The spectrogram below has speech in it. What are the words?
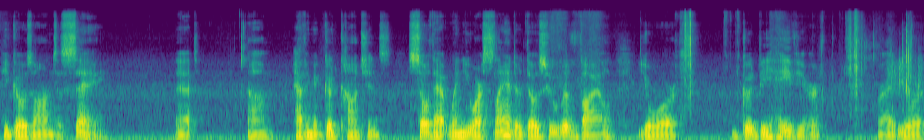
He goes on to say that um, having a good conscience, so that when you are slandered, those who revile your good behavior, right, your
